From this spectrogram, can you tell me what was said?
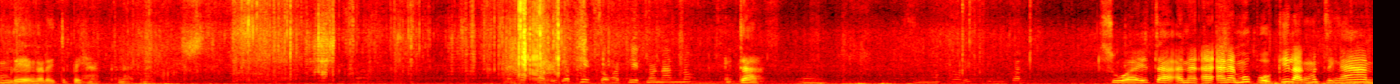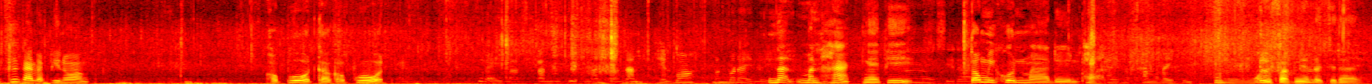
มแรงอะไรจะไปหักขนาดนั้นมันก็คันอีกอาทิตย์สองอาทิตย์เท่านั้นเนาะจ้ะอืมนี่เขาก็ได้กินกัน สวยจ้ะอันนั้นอันอันนั้นหมูปลูกที่หลังมันจะงามคือกันหรอพี่น้อง ข้าวโพดค่ะข้าวโพดผู้ใดมาอันเห็ดมันเหรอนั่นเห็นบ่มันบ่ได้เลยนั่นมันหักไงพี่เออเสียดายต้องมีคนมาเดินผ่านใครมาทำอะไรผมโอ้โหเออฝักนี้แหละจะได้เ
